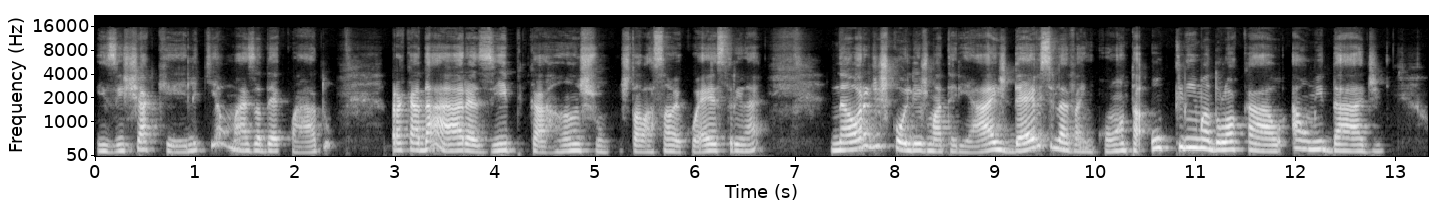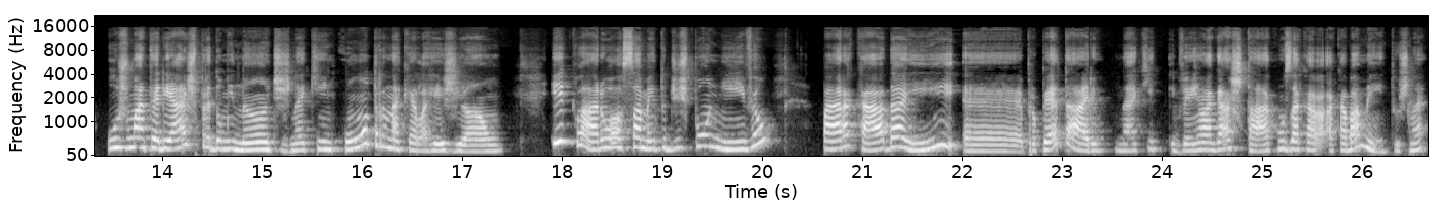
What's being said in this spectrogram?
Existe aquele que é o mais adequado para cada área, zípica, rancho, instalação equestre, né? Na hora de escolher os materiais, deve-se levar em conta o clima do local, a umidade, os materiais predominantes né, que encontra naquela região e, claro, o orçamento disponível para cada aí, é, proprietário né, que venham a gastar com os acabamentos. Né?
